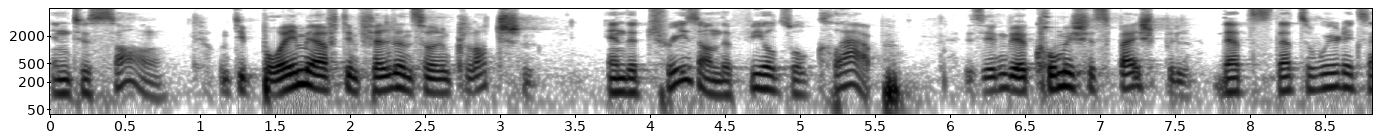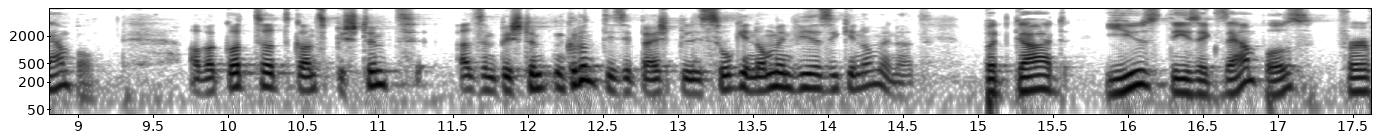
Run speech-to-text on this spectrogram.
into song, Und die Bäume auf den Feldern sollen klatschen. and the trees on the fields will clap. Das ist irgendwie ein komisches Beispiel. That's, that's a weird example. Aber Gott hat ganz bestimmt, aus einem bestimmten Grund, diese Beispiele so genommen, wie er sie genommen hat. But God used these examples for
